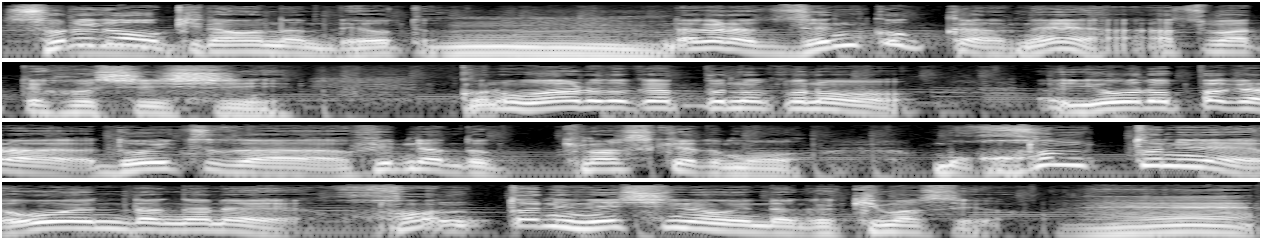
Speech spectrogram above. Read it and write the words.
それが沖縄なんだよと、うん、だから全国からね集まってほしいしこのワールドカップのこのヨーロッパからドイツだフィンランド来ますけどももう本当にね応援団がね本当に熱心な応援団が来ますよ。ね。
